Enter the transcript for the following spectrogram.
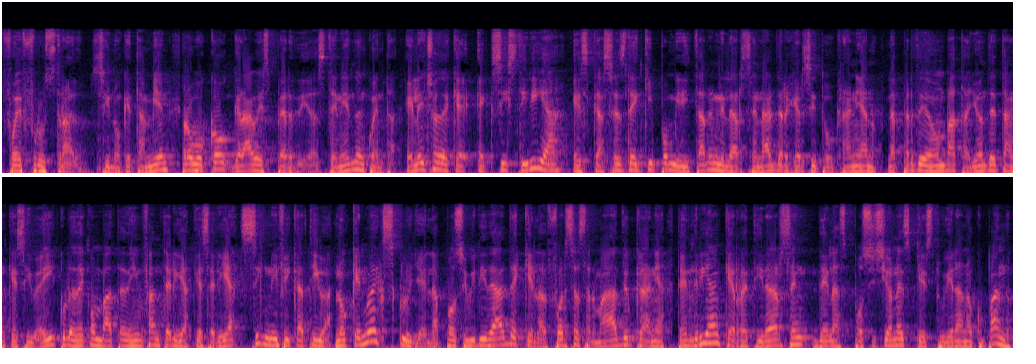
fue frustrado, sino que también provocó graves pérdidas, teniendo en cuenta el hecho de que existiría escasez de equipo militar en el arsenal del ejército ucraniano, la pérdida de un batallón de tanques y vehículos de combate de infantería que sería significativa, lo que no excluye la posibilidad de que las fuerzas Armadas de Ucrania tendrían que retirarse de las posiciones que estuvieran ocupando,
